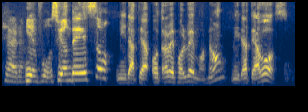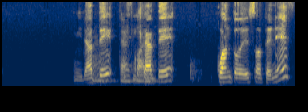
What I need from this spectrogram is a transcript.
Claro. Y en función de eso, mírate, otra vez volvemos, ¿no? Mírate a vos. Mírate, ah, fíjate cuánto de eso tenés.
